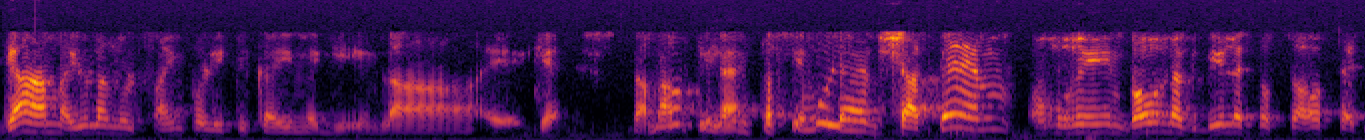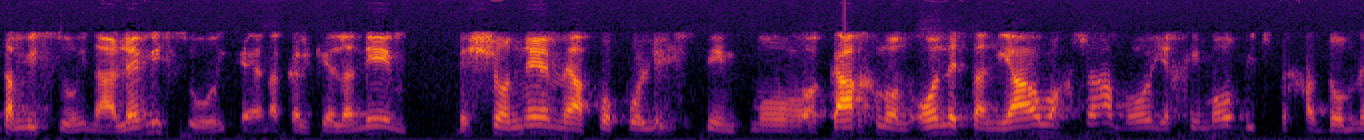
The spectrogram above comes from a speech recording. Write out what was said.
גם היו לנו לפעמים פוליטיקאים מגיעים לכנס. ואמרתי להם, תשימו לב שאתם אומרים, בואו נגדיל את תוצאות, את המיסוי, נעלה מיסוי, כן, הכלכלנים, בשונה מהפופוליסטים כמו כחלון או נתניהו עכשיו, או יחימוביץ' וכדומה,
